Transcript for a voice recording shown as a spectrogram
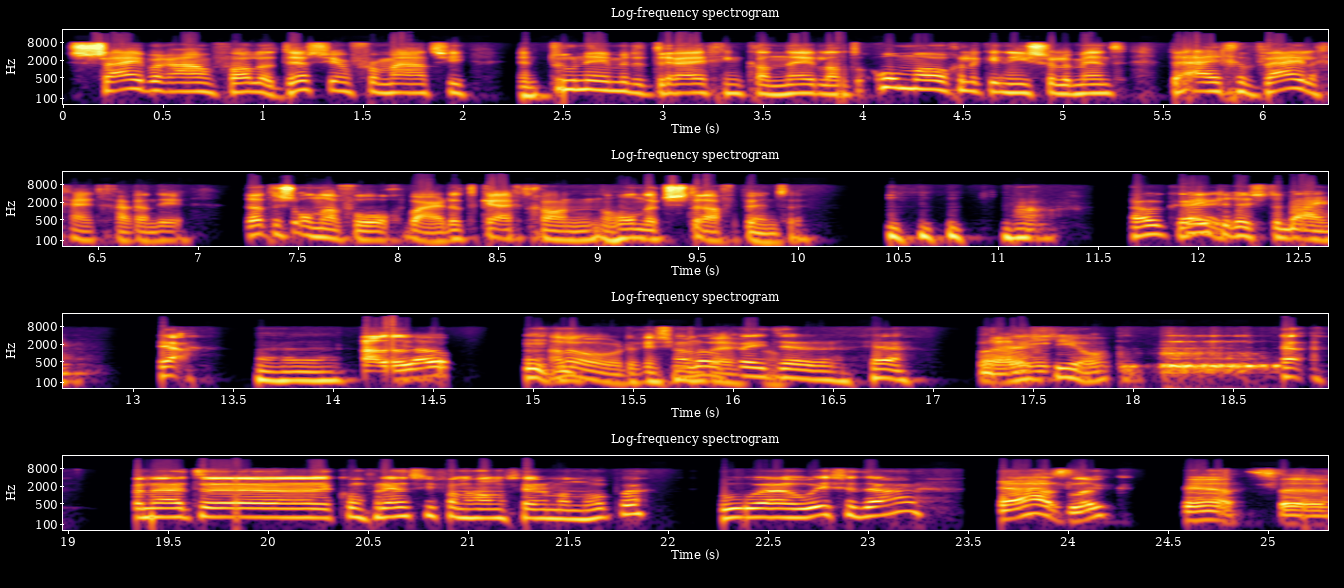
cyberaanvallen, desinformatie en toenemende dreiging kan Nederland onmogelijk in isolement de eigen veiligheid garanderen. Dat is onafvolgbaar. Dat krijgt gewoon 100 strafpunten. Nou, Oké. Peter is erbij. Eh, Hallo. Hallo, er is iemand hallo bij. Peter. Ja. Daar is die hoor. Vanuit eh, de conferentie van Hans Herman Hoppe. Hoe, eh, hoe is het daar? Ja, dat is leuk. Ja, het is, eh,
